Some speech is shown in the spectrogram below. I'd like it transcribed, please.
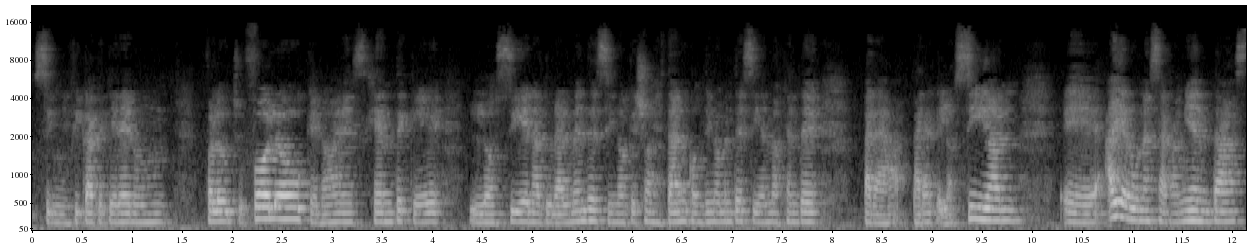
significa que tienen un follow to follow, que no es gente que los sigue naturalmente, sino que ellos están continuamente siguiendo gente para, para que los sigan. Eh, hay algunas herramientas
